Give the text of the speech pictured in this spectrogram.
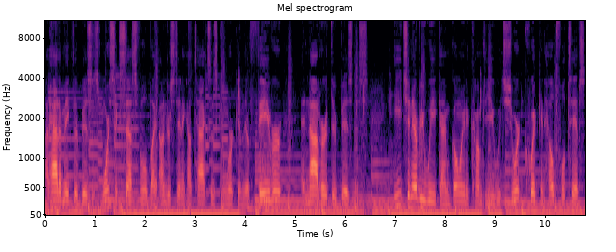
on how to make their business more successful by understanding how taxes can work in their favor and not hurt their business. Each and every week, I'm going to come to you with short, quick, and helpful tips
